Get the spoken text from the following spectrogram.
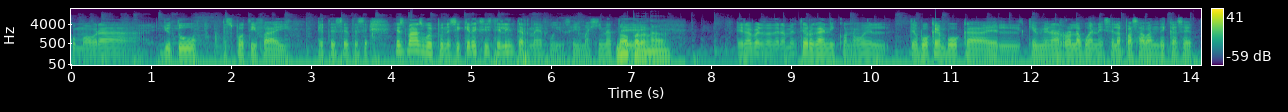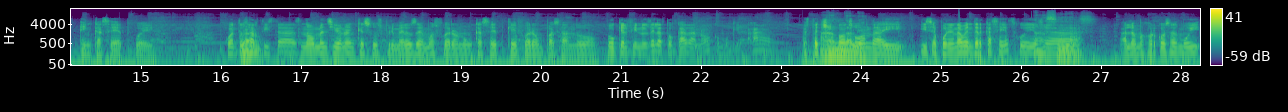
como ahora YouTube, Spotify, etc, etc. Es más, güey, pues ni siquiera existía el internet, güey. O sea, imagínate. No, para nada. Era verdaderamente orgánico, ¿no? El de boca en boca, el que vio una rola buena y se la pasaban de cassette en cassette, güey. ¿Cuántos artistas no mencionan que sus primeros demos fueron un cassette que fueron pasando, o que al final de la tocada, ¿no? Como que, ah, está chingón su onda y, y, se ponían a vender cassettes, güey. O sea, a lo mejor cosas muy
